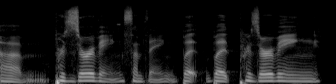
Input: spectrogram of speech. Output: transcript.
um preserving something but but preserving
